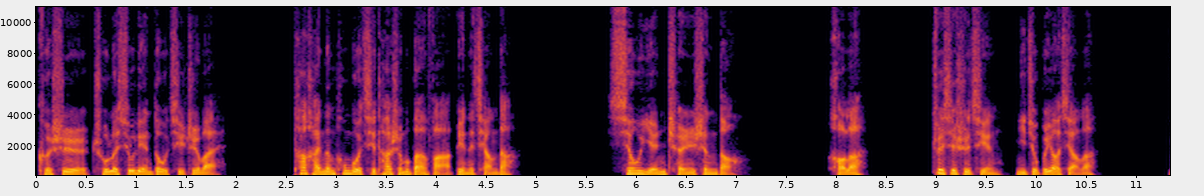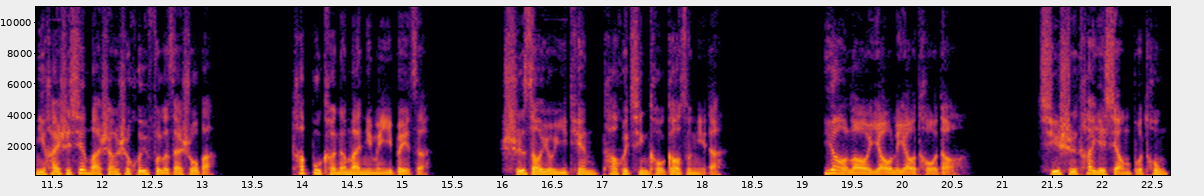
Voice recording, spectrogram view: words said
可是除了修炼斗气之外，他还能通过其他什么办法变得强大？萧炎沉声道：“好了，这些事情你就不要想了，你还是先把伤势恢复了再说吧。他不可能瞒你们一辈子，迟早有一天他会亲口告诉你的。”药老摇了摇头道：“其实他也想不通，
